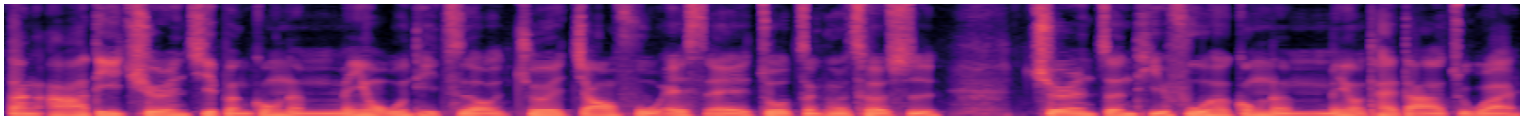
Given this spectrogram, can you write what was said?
当 R&D 确认基本功能没有问题之后，就会交付 SA 做整合测试，确认整体复合功能没有太大的阻碍，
